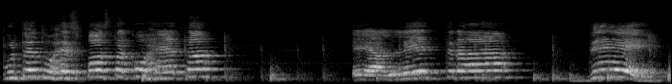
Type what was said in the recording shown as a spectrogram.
Portanto, a resposta correta é a letra D.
